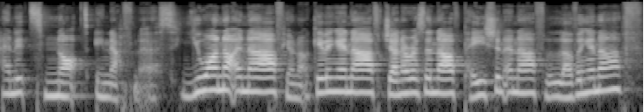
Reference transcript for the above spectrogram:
and it's not enoughness. You are not enough, you're not giving enough, generous enough, patient enough, loving enough.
